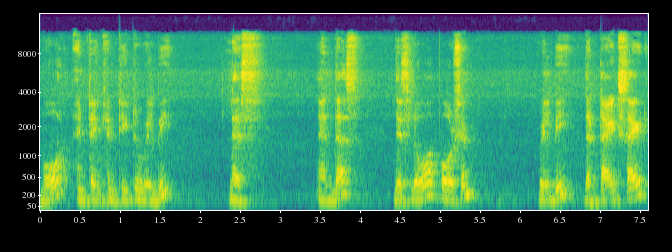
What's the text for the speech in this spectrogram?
more and tension T2 will be less. And thus this lower portion will be the tight side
